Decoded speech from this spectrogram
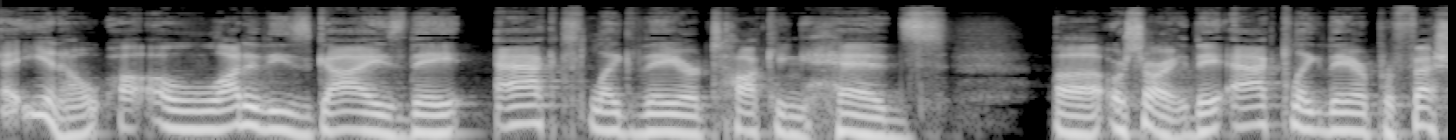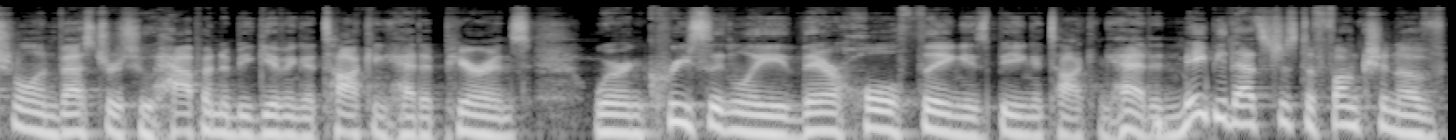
eh, you know a, a lot of these guys they act like they are talking heads uh, or sorry, they act like they are professional investors who happen to be giving a talking head appearance, where increasingly their whole thing is being a talking head. And maybe that's just a function of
